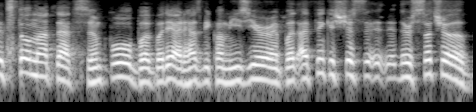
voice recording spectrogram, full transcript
it's still not that simple, but but yeah, it has become easier. And But I think it's just it- there's such a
